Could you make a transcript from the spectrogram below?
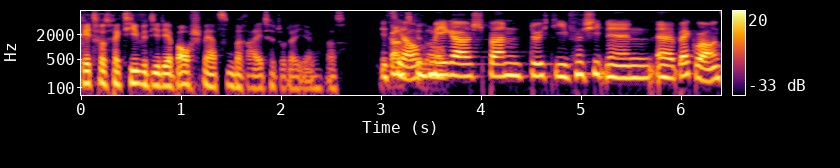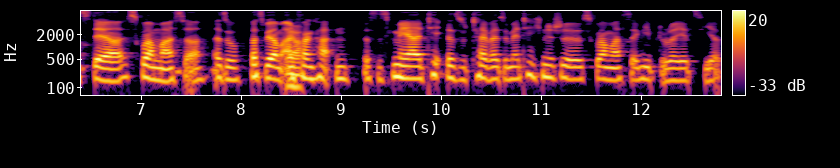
Retrospektive, die dir Bauchschmerzen bereitet oder irgendwas. Ist Ganz ja auch genau. mega spannend durch die verschiedenen äh, Backgrounds der Scrum Master, also was wir am Anfang ja. hatten, dass es mehr, also teilweise mehr technische Scrum Master gibt oder jetzt hier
